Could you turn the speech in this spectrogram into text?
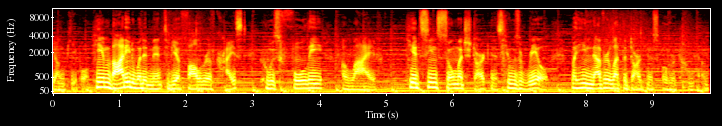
young people. He embodied what it meant to be a follower of Christ who was fully alive. He had seen so much darkness, he was real, but he never let the darkness overcome him.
